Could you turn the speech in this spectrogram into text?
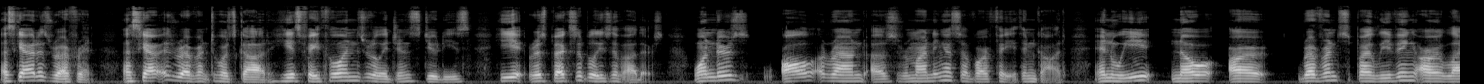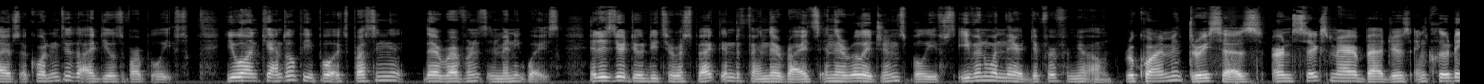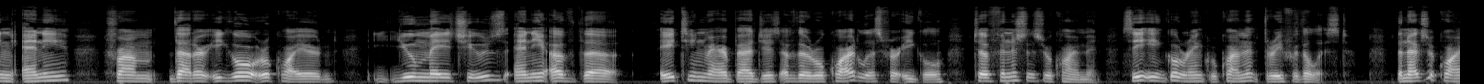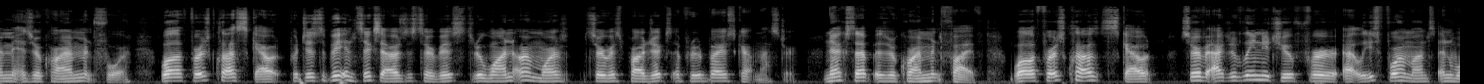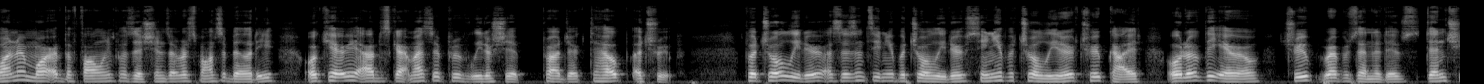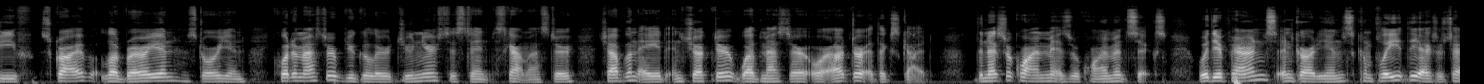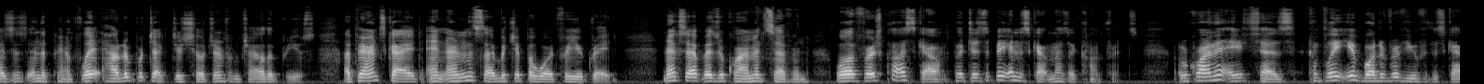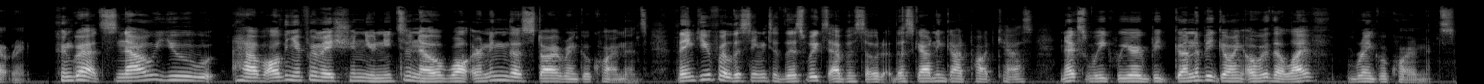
A scout is reverent. A scout is reverent towards God. He is faithful in his religion's duties. He respects the beliefs of others. Wonders all around us, reminding us of our faith in God, and we know our reverence by living our lives according to the ideals of our beliefs. You will enkindle people expressing their reverence in many ways. It is your duty to respect and defend their rights and their religion's beliefs, even when they differ from your own. Requirement 3 says, earn six merit badges, including any from that are Eagle required. You may choose any of the 18 merit badges of the required list for Eagle to finish this requirement. See Eagle rank requirement 3 for the list. The next requirement is requirement 4. While a first class scout, participate in 6 hours of service through one or more service projects approved by a scoutmaster. Next up is requirement 5. While a first class scout, Serve actively in your troop for at least four months in one or more of the following positions of responsibility, or carry out a Scoutmaster approved leadership project to help a troop. Patrol Leader, Assistant Senior Patrol Leader, Senior Patrol Leader, Troop Guide, Order of the Arrow, Troop Representatives, Den Chief, Scribe, Librarian, Historian, Quartermaster, Bugler, Junior Assistant, Scoutmaster, Chaplain Aide, Instructor, Webmaster, or Outdoor Ethics Guide. The next requirement is requirement 6. With your parents and guardians, complete the exercises in the pamphlet How to Protect Your Children from Child Abuse, a parent's guide, and earn the Cyberchip Award for your grade. Next up is requirement 7. Will a first class scout participate in the Scoutmaster Conference? Requirement 8 says, complete your board of review for the scout rank. Congrats! Now you have all the information you need to know while earning the star rank requirements. Thank you for listening to this week's episode of the Scouting God podcast. Next week we are be- gonna be going over the life rank requirements.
